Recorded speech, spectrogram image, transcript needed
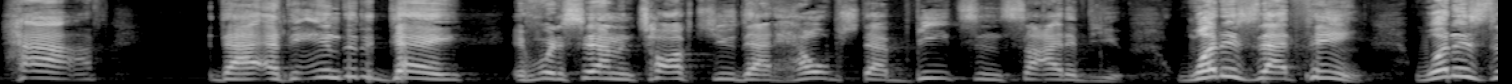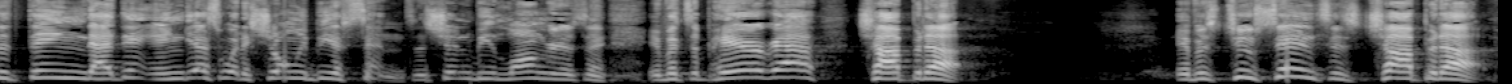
have that at the end of the day, if we're to sit down and talk to you, that helps, that beats inside of you? What is that thing? What is the thing that? And guess what? It should only be a sentence. It shouldn't be longer than a sentence. If it's a paragraph, chop it up. If it's two sentences, chop it up.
